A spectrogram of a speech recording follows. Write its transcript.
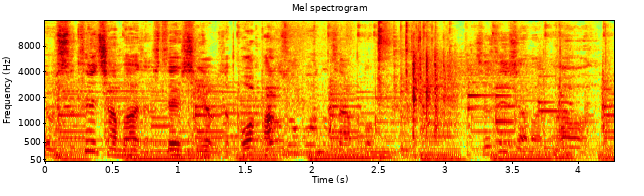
여기 스트레치 한번 하자. 스트레치 보- 방송 보는 사람 뭐 스트레치 한번 아.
